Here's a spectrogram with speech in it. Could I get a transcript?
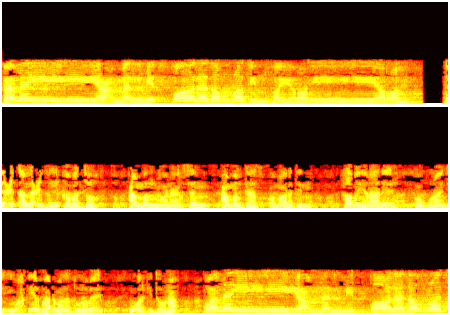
faman yacmal mihqaala daratin khayran yarah ee cid alla ciddii qabato camal wanaagsan camalkaas oo maaragtai haba yaraade eh oo quraanji iyo wax ka yarba ha dhammaada hadduu rabe eh wuu arki doonaa. ومن يعمل مثقال ذرة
